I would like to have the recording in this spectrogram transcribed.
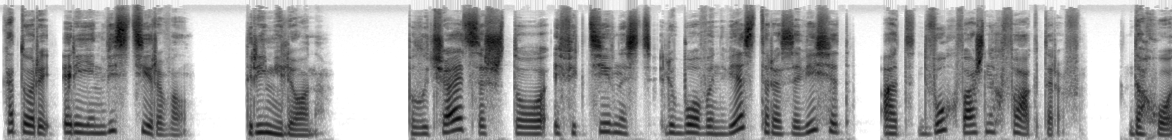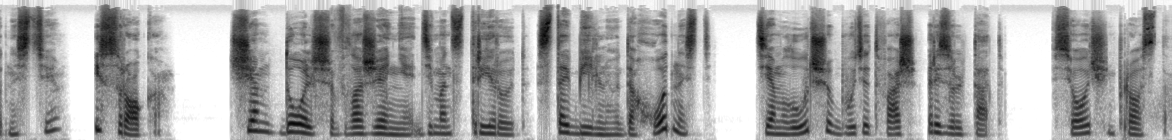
который реинвестировал, 3 миллиона. Получается, что эффективность любого инвестора зависит от двух важных факторов – доходности и срока. Чем дольше вложение демонстрирует стабильную доходность, тем лучше будет ваш результат. Все очень просто.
